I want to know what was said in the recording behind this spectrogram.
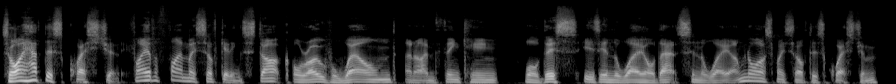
So I have this question. If I ever find myself getting stuck or overwhelmed and I'm thinking, well, this is in the way or that's in the way, I'm going to ask myself this question,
